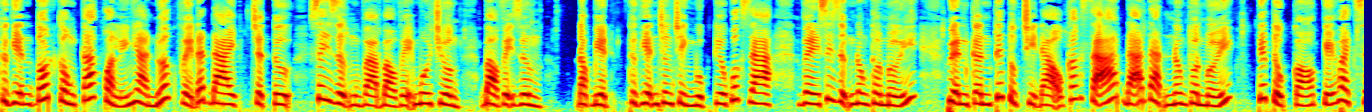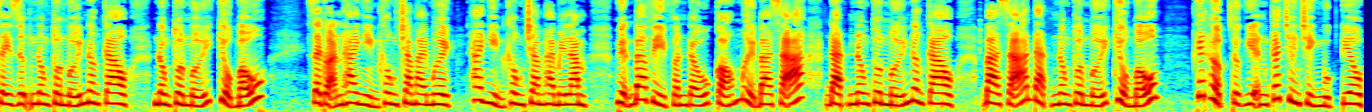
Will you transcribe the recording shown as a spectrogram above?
thực hiện tốt công tác quản lý nhà nước về đất đai, trật tự, xây dựng và bảo vệ môi trường, bảo vệ rừng, Đặc biệt, thực hiện chương trình mục tiêu quốc gia về xây dựng nông thôn mới, huyện cần tiếp tục chỉ đạo các xã đã đạt nông thôn mới, tiếp tục có kế hoạch xây dựng nông thôn mới nâng cao, nông thôn mới kiểu mẫu. Giai đoạn 2020-2025, huyện Ba Vì phấn đấu có 13 xã đạt nông thôn mới nâng cao, 3 xã đạt nông thôn mới kiểu mẫu, kết hợp thực hiện các chương trình mục tiêu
